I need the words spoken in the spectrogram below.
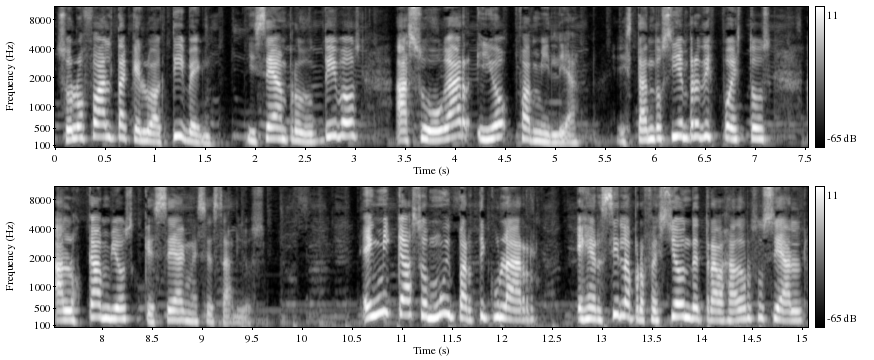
Solo falta que lo activen y sean productivos a su hogar y o familia, estando siempre dispuestos a los cambios que sean necesarios. En mi caso muy particular, ejercí la profesión de trabajador social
